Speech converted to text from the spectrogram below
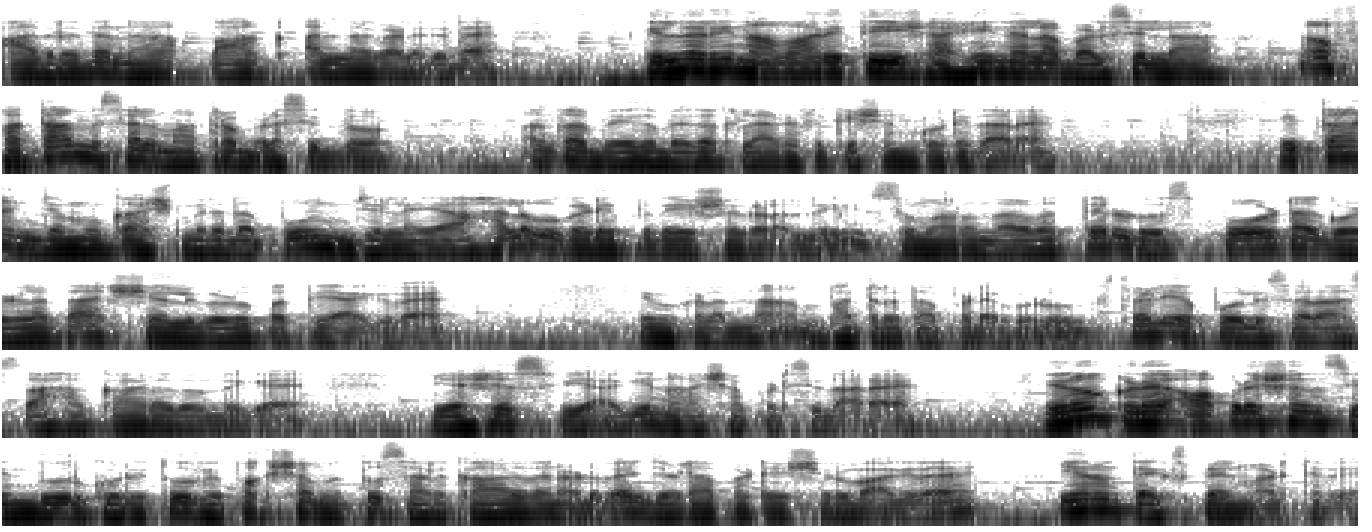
ಆದರೆ ಇದನ್ನು ಪಾಕ್ ಅಲ್ಲಗಳೆದಿದೆ. ಇಲ್ಲ ರೀ, ನಾವು ಆ ರೀತಿ ಶಹೀನ್ ಎಲ್ಲ ಬಳಸಿಲ್ಲ. ನಾವು ಫತಾ ಮಿಸೈಲ್ ಮಾತ್ರ ಬಳಸಿದ್ದು ಅಂತ ಬೇಗ ಬೇಗ ಕ್ಲಾರಿಫಿಕೇಶನ್ ಕೊಟ್ಟಿದ್ದಾರೆ. ಇತ್ತ ಜಮ್ಮು ಕಾಶ್ಮೀರದ ಪೂಂಚ್ ಜಿಲ್ಲೆಯ ಹಲವು ಗಡಿ ಪ್ರದೇಶಗಳಲ್ಲಿ ಸುಮಾರು ನಲವತ್ತೆರಡು ಸ್ಫೋಟಗೊಳ್ಳದ ಶೆಲ್ಗಳು ಪತ್ತೆಯಾಗಿವೆ. ಇವುಗಳನ್ನು ಭದ್ರತಾ ಪಡೆಗಳು ಸ್ಥಳೀಯ ಪೊಲೀಸರ ಸಹಕಾರದೊಂದಿಗೆ ಯಶಸ್ವಿಯಾಗಿ ನಾಶಪಡಿಸಿದ್ದಾರೆ. ಇನ್ನೊಂದು ಕಡೆ ಆಪರೇಷನ್ ಸಿಂಧೂರ್ ಕುರಿತು ವಿಪಕ್ಷ ಮತ್ತು ಸರ್ಕಾರದ ನಡುವೆ ಜಟಾಪಟಿ ಶುರುವಾಗಿದೆ. ಏನು ಅಂತ ಎಕ್ಸ್ಪ್ಲೇನ್ ಮಾಡ್ತೇವೆ.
